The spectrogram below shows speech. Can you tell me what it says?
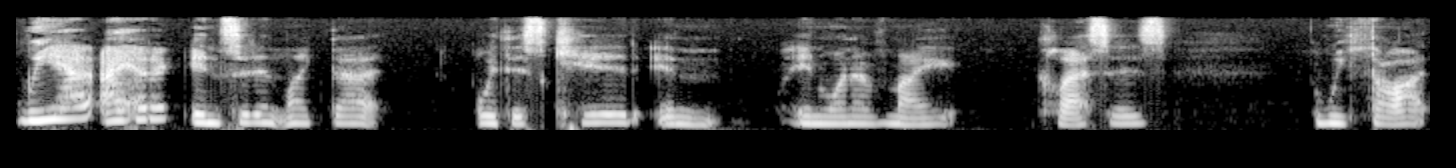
we had I had an incident like that with this kid in in one of my classes. We thought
